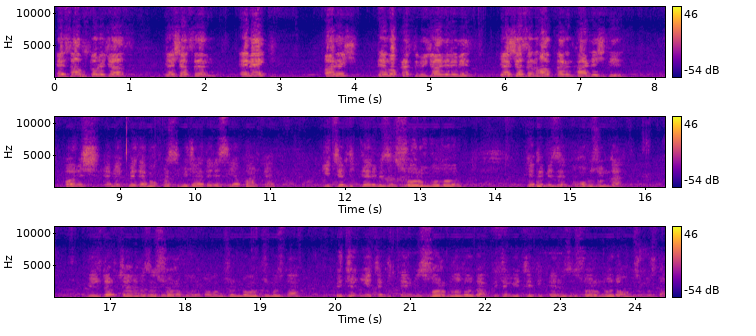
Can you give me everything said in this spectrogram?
hesap soracağız. Yaşasın emek, barış, demokrasi mücadelemiz, yaşasın halkların kardeşliği. barış, emek ve demokrasi mücadelesi yaparken yitirdiklerimizin sorumluluğu hepimizin omzunda. 104 canımızın sorumluluğu da omzunda, omzumuzda. Bütün yitirdiklerimiz sorumluluğu da, bütün yitirdiklerimizin sorumluluğu da omzumuzda.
